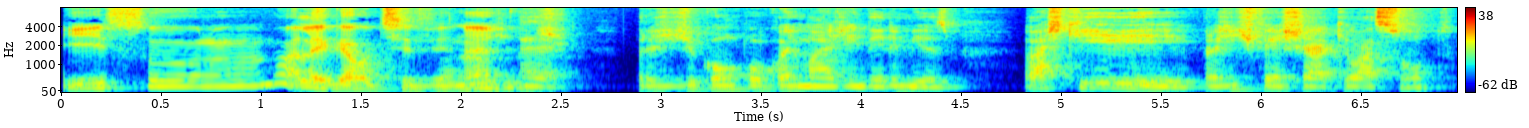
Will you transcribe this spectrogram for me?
E isso não é legal de se ver, né, gente? É, prejudicou um pouco a imagem dele mesmo. Eu acho que, pra gente fechar aqui o assunto,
